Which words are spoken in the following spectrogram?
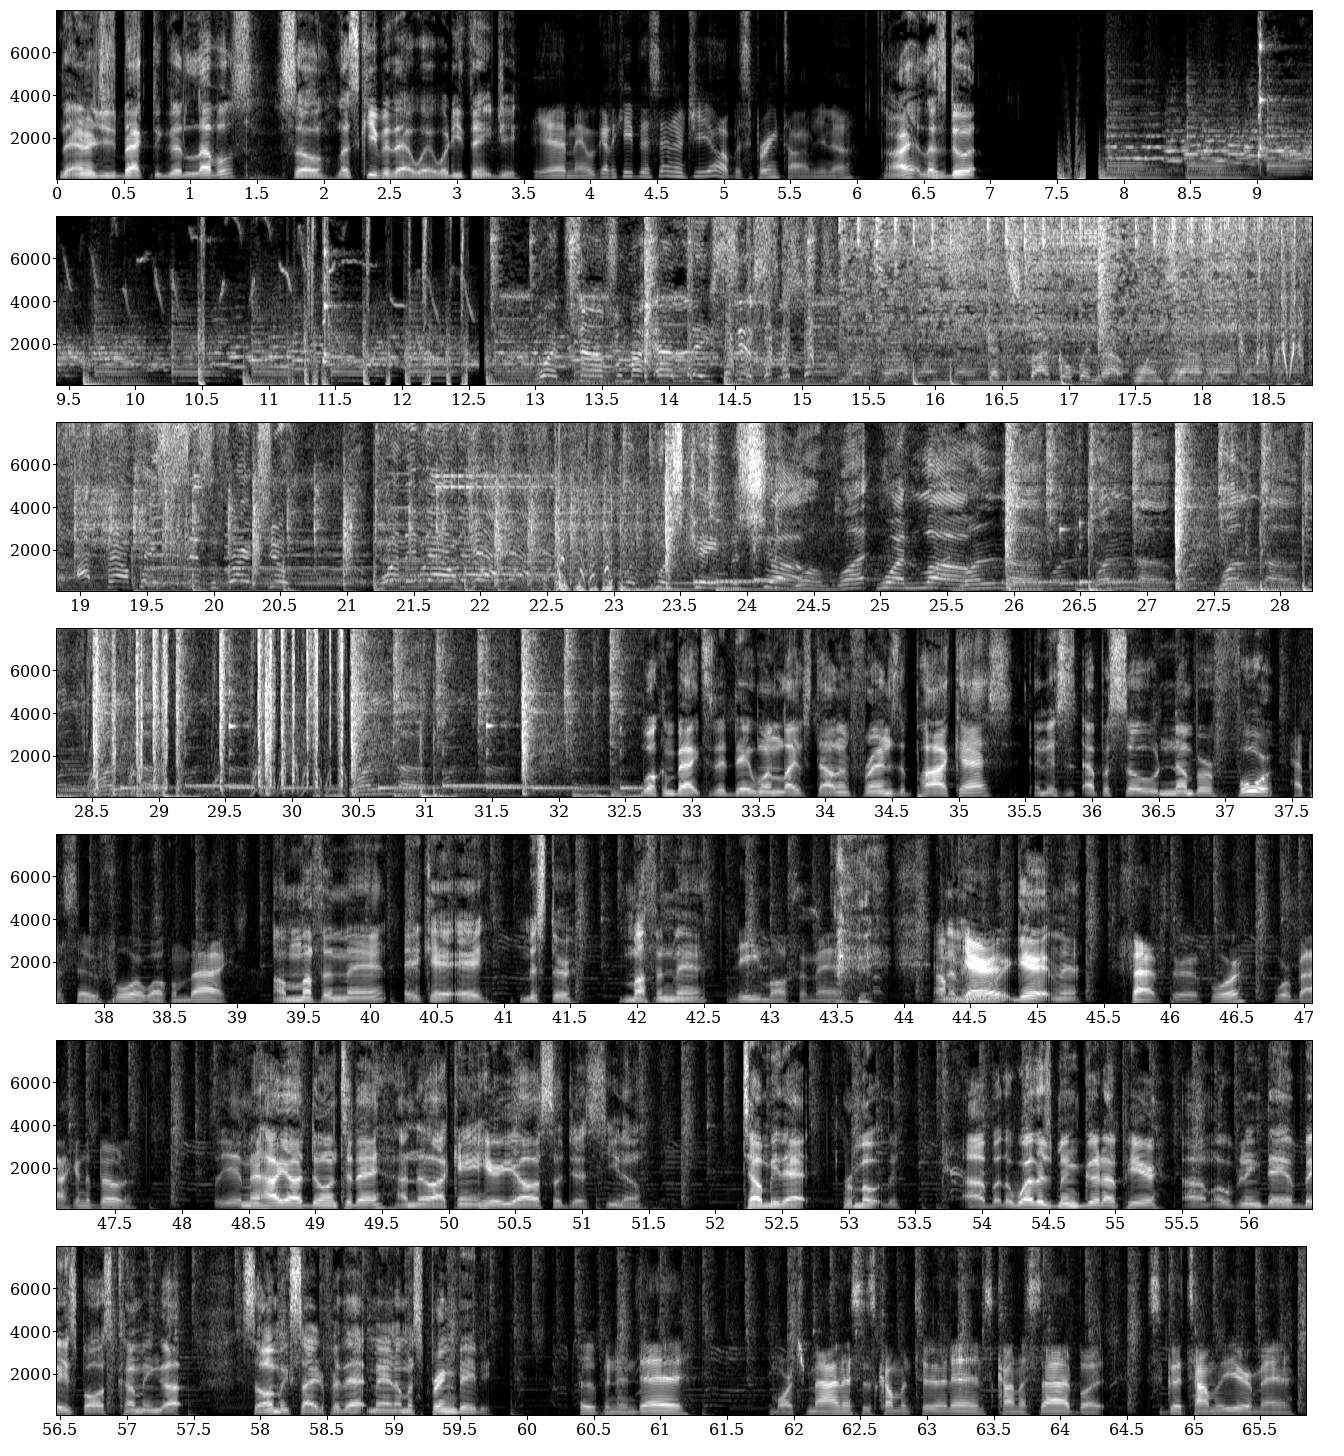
The energy's back to good levels, so let's keep it that way. What do you think, G? Yeah, man, we got to keep this energy up. It's springtime, you know. All right, let's do it. One time for my LA sisters. Got the spot open up one time. I found patience is a virtue. One that I don't got. When push came to shove, One what? one love. One love. One love. Welcome back to the Day One Lifestyle and Friends, the podcast, and this is episode number four. Episode four. Welcome back, I'm Muffin Man, aka Mr. Muffin Man. the Muffin Man. I'm here Garrett. Garrett, man. Fabs 304. We're back in the building. So yeah, man, how y'all doing today? I know I can't hear y'all, so just you know, tell me that remotely. Uh, but the weather's been good up here. Um, opening day of baseball's coming up, so I'm excited for that, man. I'm a spring baby. Opening day. March Madness is coming to an end. It's kind of sad, but it's a good time of the year, man.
